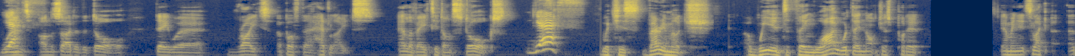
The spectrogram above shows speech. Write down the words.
Yes. on the side of the door. They were right above the headlights, elevated on stalks, Yes, which is very much a weird thing. Why would they not just put it? I mean, it's like uh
